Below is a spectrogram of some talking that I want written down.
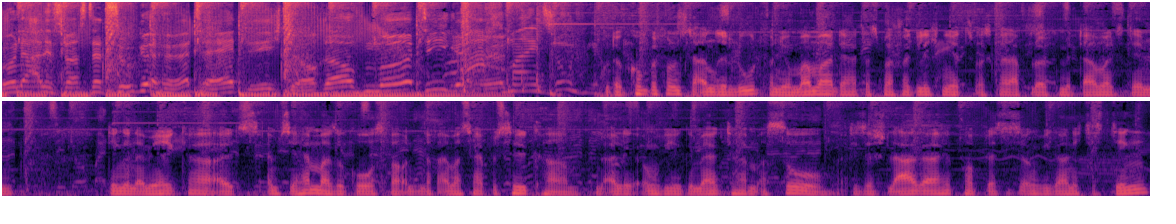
Und alles, was dazu gehört, hätte ich doch auf Mutti gehört. Ach, mein Sohn. Guter Kumpel von uns, der andere Loot von Yo Mama, der hat das mal verglichen jetzt, was gerade abläuft mit damals dem Ding in Amerika, als MC Hammer so groß war und nach einmal Cypress Hill kam und alle irgendwie gemerkt haben, ach so, dieser Schlager, Hip-Hop, das ist irgendwie gar nicht das Ding.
